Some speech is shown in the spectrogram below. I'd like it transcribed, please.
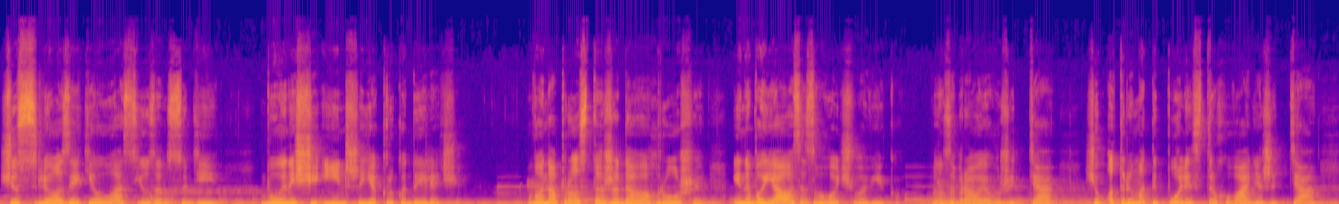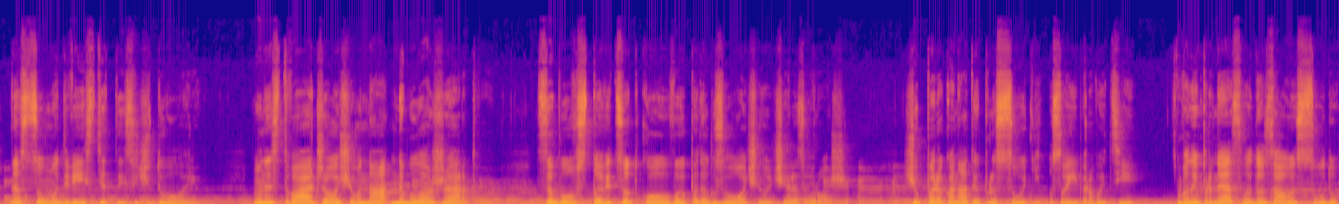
що сльози, які лила Сьюзен в суді, були не що інше, як крокодилячі. Вона просто жадала грошей і не боялася свого чоловіка. Вона забрала його життя, щоб отримати поліс страхування життя на суму 200 тисяч доларів. Вони стверджували, що вона не була жертвою. Це був 100% випадок злочину через гроші. Щоб переконати присутніх у своїй правоті, вони принесли до зали суду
